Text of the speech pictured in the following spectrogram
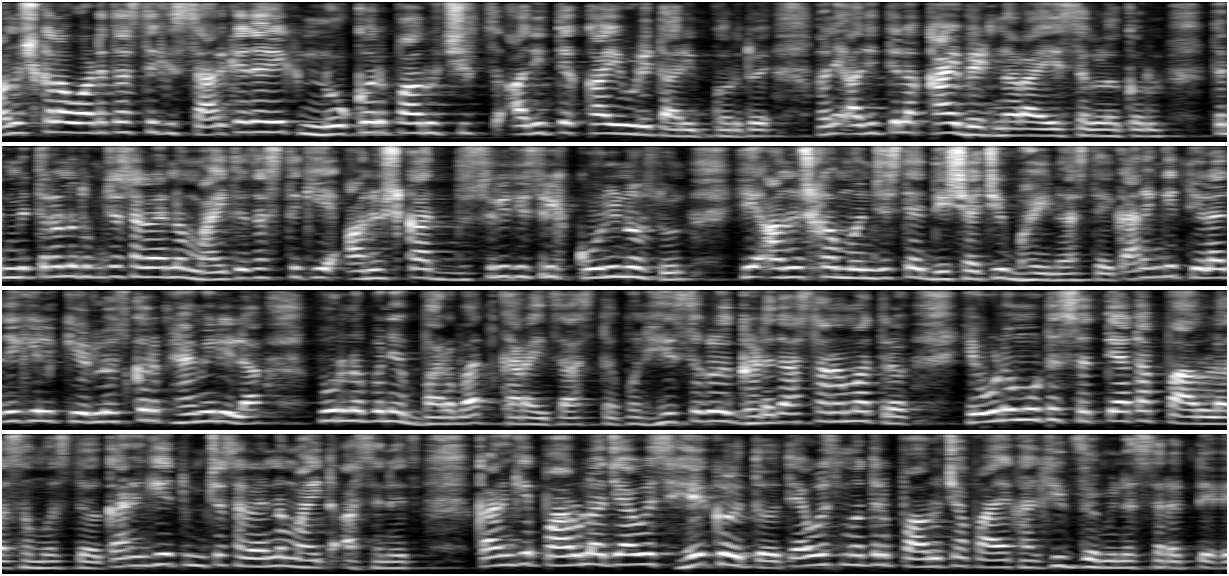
अनुष्काला वाटत असतं की सारख्या त्या एक नोकर पारूचीच आदित्य काय एवढी तारीफ करतोय आणि आदित्यला काय भेटणार आहे हे सगळं करून. तर मित्रांनो तुमच्या सगळ्यांना माहीतच असतं की अनुष्का दुसरी तिसरी कोणी नसून ही अनुष्का म्हणजेच त्या दिशाची बहीण असते. कारण की तिला देखील किर्लोस्कर फॅमिलीला पूर्णपणे बर्बाद करायचं असतं. पण हे सगळं घडत असताना मात्र एवढं मोठं सत्य आता पारूला समजतं. कारण की हे तुमच्या सगळ्यांना माहीत असेलच. कारण की पारूला ज्यावेळेस हे कळतं त्यावेळेस मात्र पारूच्या पायाखालची जमीनच सरकते.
